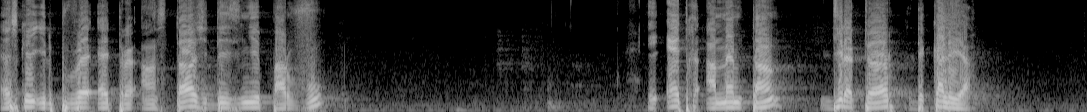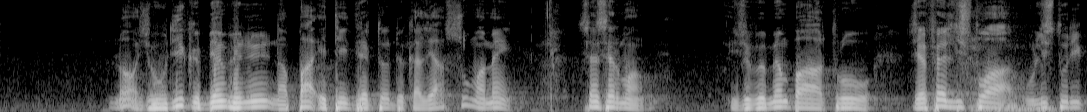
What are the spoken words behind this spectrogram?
Est-ce qu'il pouvait être en stage désigné par vous et être en même temps directeur de Caléa Non, je vous dis que Bienvenue n'a pas été directeur de Calia sous ma main. Sincèrement, je ne veux même pas trop. J'ai fait l'histoire ou l'historique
